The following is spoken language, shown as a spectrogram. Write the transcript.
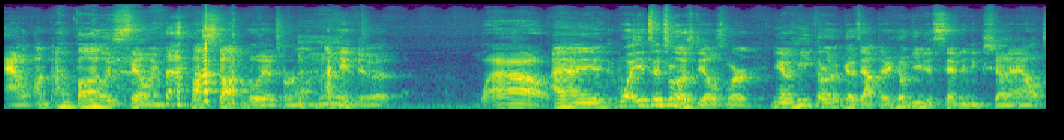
out. I'm, I'm finally selling my stock in Julio Teheran. I can't do it. Wow. I, well, it's, it's one of those deals where you know he throw, goes out there, he'll give you a seven inning shutout,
